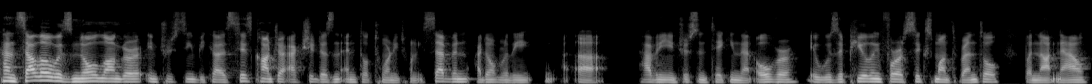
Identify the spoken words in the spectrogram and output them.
Cancelo is no longer interesting because his contract actually doesn't end until 2027. I don't really uh, have any interest in taking that over. It was appealing for a six month rental, but not now.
